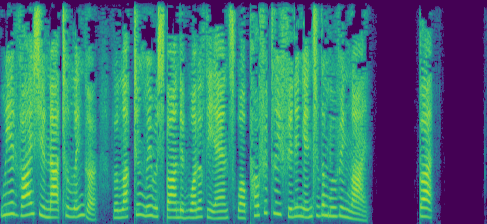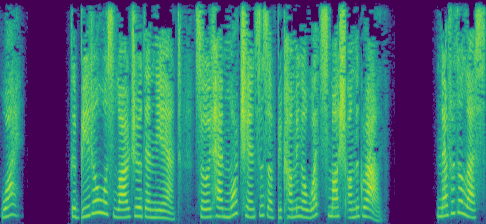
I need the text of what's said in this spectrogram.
We advise you not to linger, reluctantly responded one of the ants while perfectly fitting into the moving line. But, why? The beetle was larger than the ant, so it had more chances of becoming a wet smush on the ground. Nevertheless,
